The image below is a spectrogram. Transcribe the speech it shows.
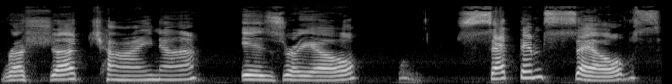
Russia, China, Israel, set themselves,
